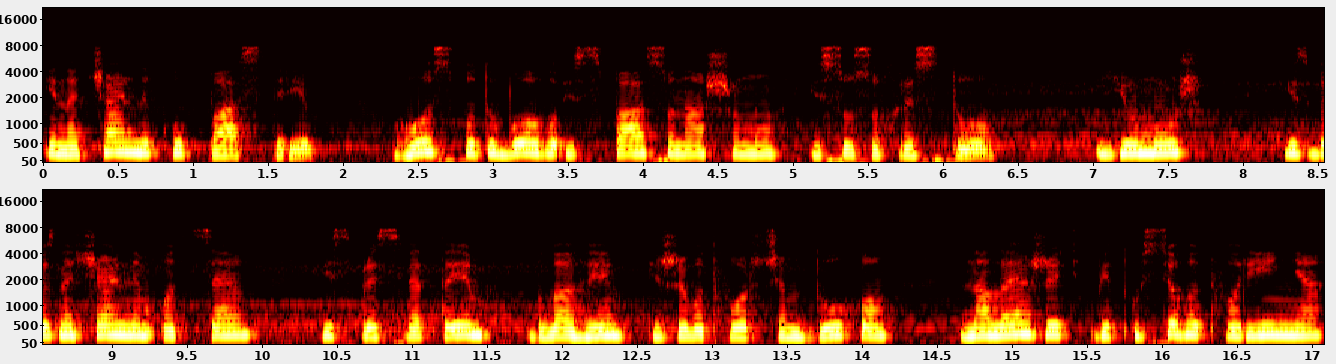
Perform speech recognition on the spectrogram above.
і начальнику пастирів, Господу Богу і Спасу нашому Ісусу Христу. Йому ж із безначальним Отцем, із Пресвятим, благим і животворчим Духом належить від усього творіння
